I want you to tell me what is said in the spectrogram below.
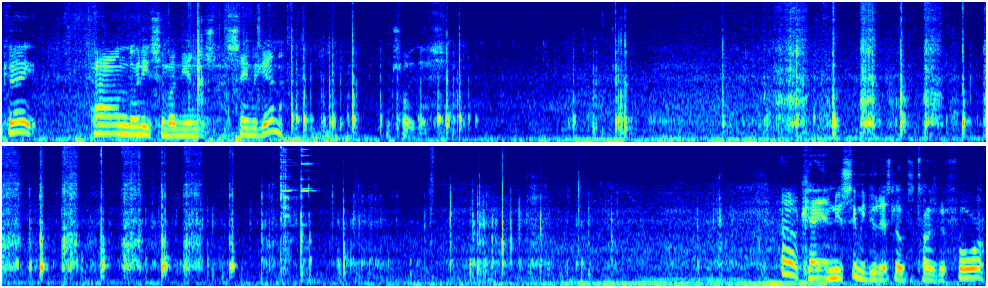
Okay, and we need some onions, same again. We'll try this. Okay, and you've seen me do this loads of times before.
